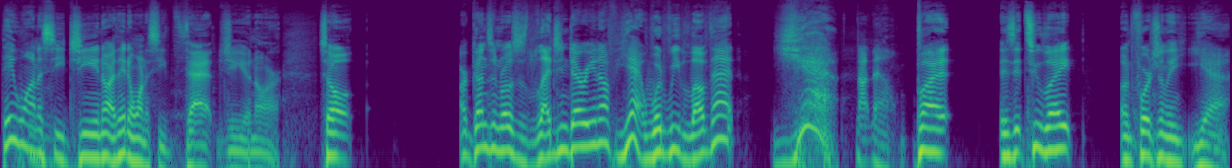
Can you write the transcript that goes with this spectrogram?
they want to mm-hmm. see GNR. They don't want to see that GNR. So are Guns N' Roses legendary enough? Yeah. Would we love that? Yeah. Not now. But is it too late? Unfortunately, yeah.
